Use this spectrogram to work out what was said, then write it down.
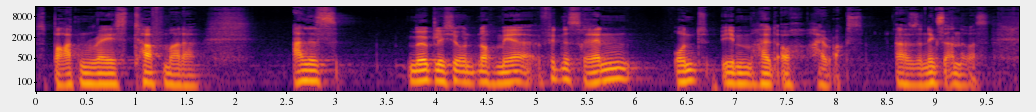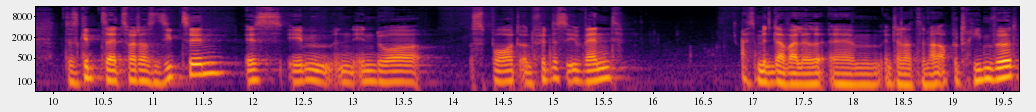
Spartan Race, Tough Mudder. Alles Mögliche und noch mehr Fitnessrennen und eben halt auch High Rocks. Also nichts anderes. Das gibt seit 2017, ist eben ein Indoor-Sport- und Fitness-Event, das mittlerweile ähm, international auch betrieben wird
